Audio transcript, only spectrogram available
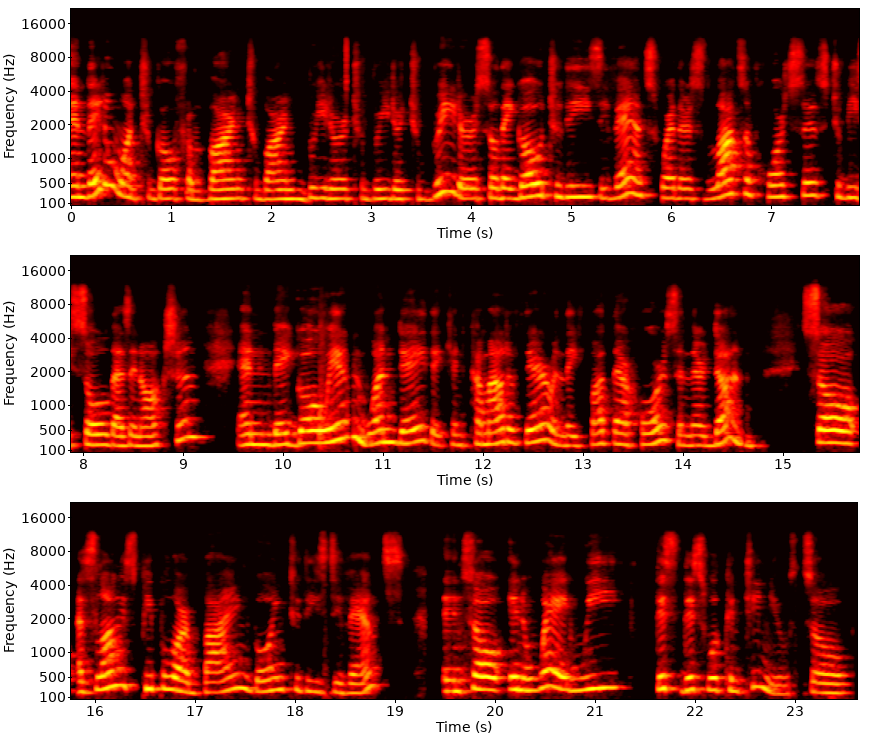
and they don't want to go from barn to barn, breeder to breeder to breeder. So they go to these events where there's lots of horses to be sold as an auction. And they go in one day, they can come out of there and they've bought their horse and they're done. So as long as people are buying, going to these events, and so in a way, we this this will continue. So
